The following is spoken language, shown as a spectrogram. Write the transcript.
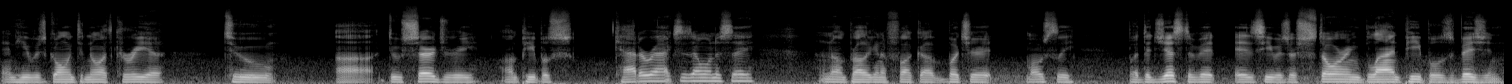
and he was going to North Korea to uh, do surgery on people's cataracts, as I want to say. I don't know I'm probably gonna fuck up, butcher it mostly, but the gist of it is he was restoring blind people's vision,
